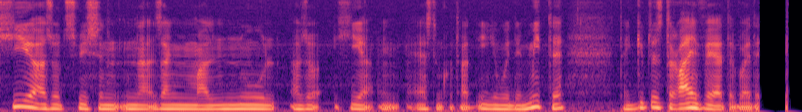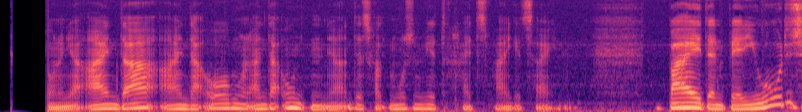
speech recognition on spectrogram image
hier, also zwischen, na, sagen wir mal 0, also hier im ersten Quadrat irgendwo in der Mitte, dann gibt es drei Werte bei der ja, ein da, ein da oben und ein da unten. Ja, deshalb müssen wir drei Zweige zeichnen. Bei den periodischen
